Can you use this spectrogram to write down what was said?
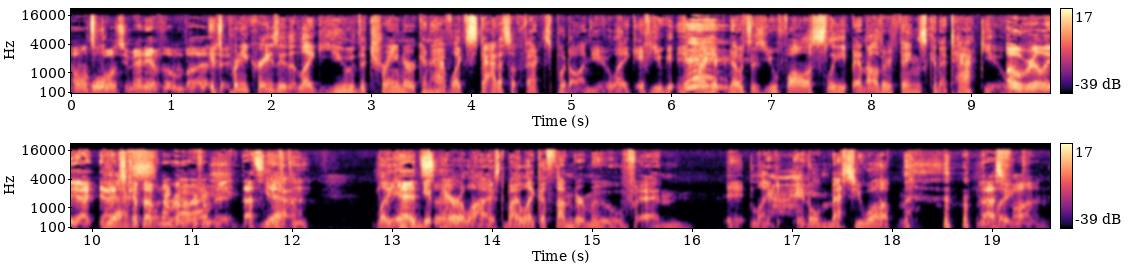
I won't Well, spoil too many of them, but it's pretty crazy that like you the trainer can have like status effects put on you like if you get hit by hypnosis you fall asleep and other things can attack you Oh, really? I, yeah, I Yes. just kept having Oh to my run away from it. That's Yeah. nifty. like yeah, you can get uh, paralyzed by like a thunder move and it like it'll mess you up That's Like- fun.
